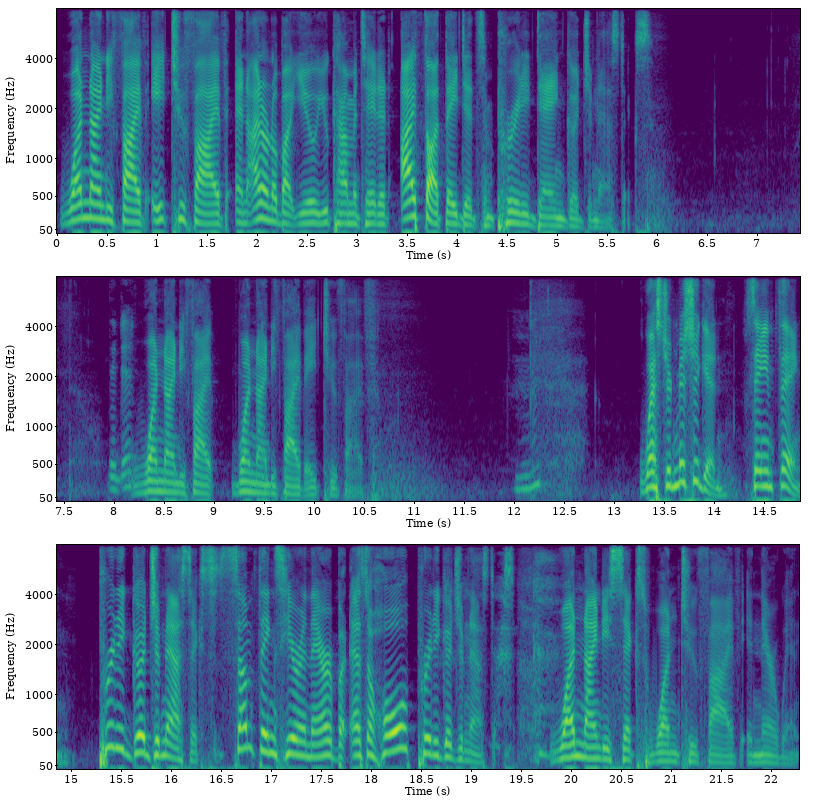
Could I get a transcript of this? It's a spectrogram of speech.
195, 825. And I don't know about you, you commentated. I thought they did some pretty dang good gymnastics. They did. 195, 195, 825. Mm-hmm. Western Michigan, same thing. Pretty good gymnastics. Some things here and there, but as a whole, pretty good gymnastics. 196, 125 in their win.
